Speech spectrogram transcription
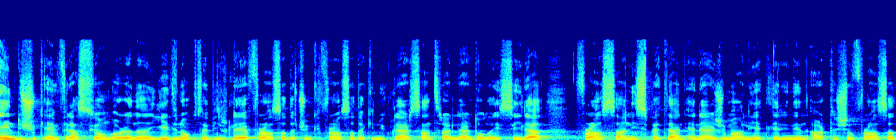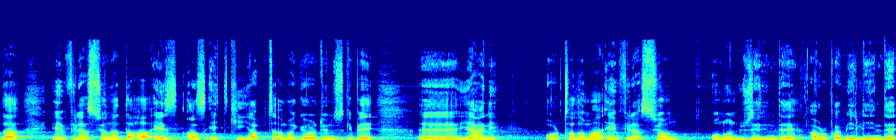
en düşük enflasyon oranı 7,1 ile Fransa'da çünkü Fransa'daki nükleer santraller dolayısıyla Fransa nispeten enerji maliyetlerinin artışı Fransa'da enflasyona daha az, az etki yaptı ama gördüğünüz gibi e, yani ortalama enflasyon onun üzerinde Avrupa Birliği'nde.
